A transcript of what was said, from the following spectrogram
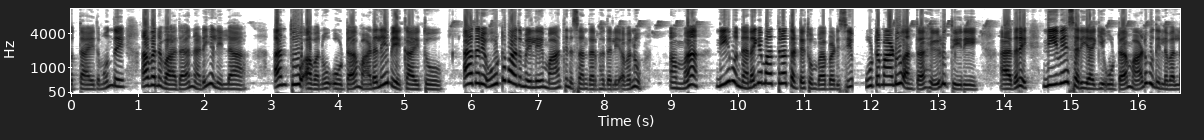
ಒತ್ತಾಯದ ಮುಂದೆ ಅವನ ವಾದ ನಡೆಯಲಿಲ್ಲ. ಅಂತೂ ಅವನು ಊಟ ಮಾಡಲೇಬೇಕಾಯಿತು. ಆದರೆ ಊಟವಾದ ಮೇಲೆ ಮಾತಿನ ಸಂದರ್ಭದಲ್ಲಿ ಅವನು, ಅಮ್ಮ, ನೀವು ನನಗೆ ಮಾತ್ರ ತಟ್ಟೆ ತುಂಬ ಬಡಿಸಿ ಊಟ ಮಾಡು ಅಂತ ಹೇಳುತ್ತೀರಿ. ಆದರೆ ನೀವೇ ಸರಿಯಾಗಿ ಊಟ ಮಾಡುವುದಿಲ್ಲವಲ್ಲ?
